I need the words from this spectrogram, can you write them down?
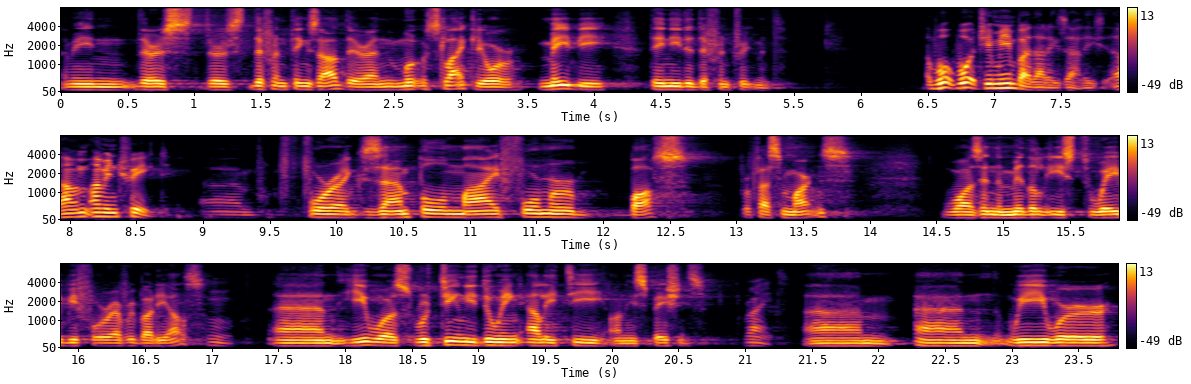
I mean, there's, there's different things out there, and most likely, or maybe, they need a different treatment. What, what do you mean by that exactly? I'm, I'm intrigued. Um, for example, my former boss, Professor Martens, was in the Middle East way before everybody else. And he was routinely doing LET on his patients. Right. Um, and we were,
